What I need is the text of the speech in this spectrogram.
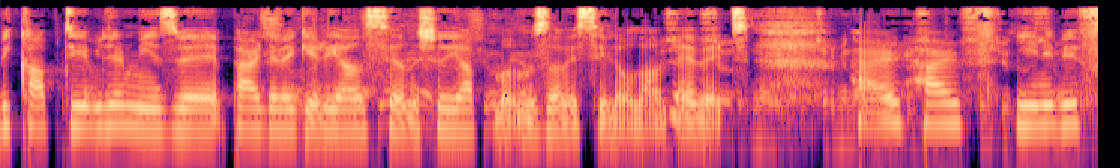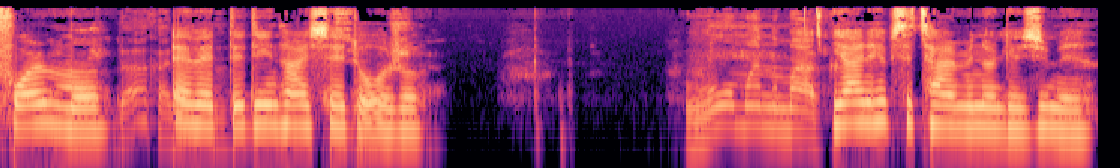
bir kap diyebilir miyiz ve perde ve geri yansıyan ışığı yapmamıza vesile olan? Evet. Her harf yeni bir form mu? Evet dediğin her şey doğru. Yani hepsi terminoloji mi?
